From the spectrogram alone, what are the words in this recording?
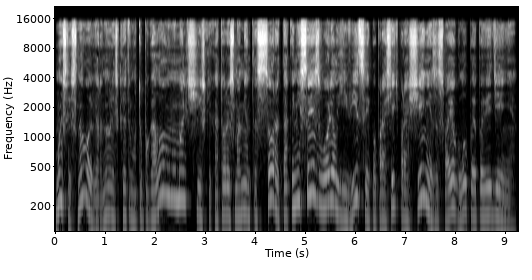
Мысли снова вернулись к этому тупоголовому мальчишке, который с момента ссоры так и не соизволил явиться и попросить прощения за свое глупое поведение.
